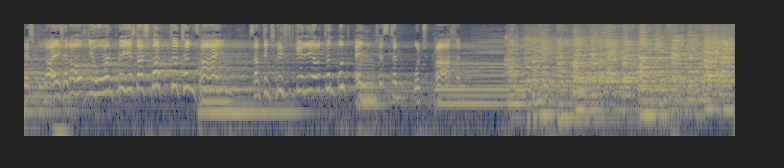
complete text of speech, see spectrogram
Desgleichen auch die hohen Priester spotteten sein, samt den Schriftgelehrten und Ältesten und sprachen. Ist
